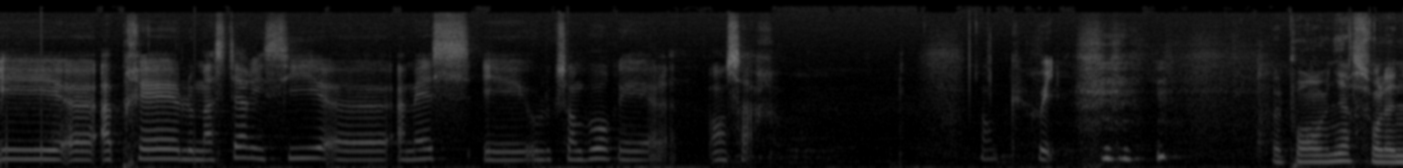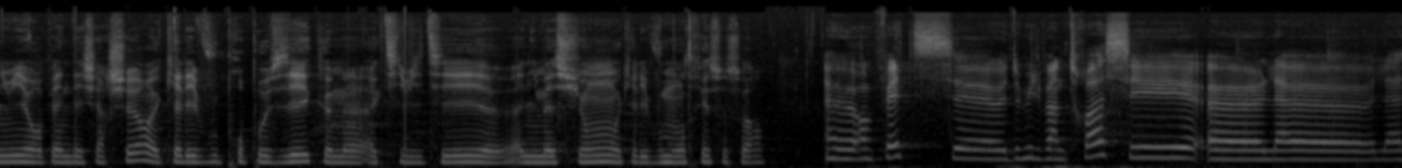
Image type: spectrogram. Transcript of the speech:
Et euh, après le master ici à Metz et au Luxembourg et en Sarre. Donc oui. Euh, pour en venir sur la nuit européenne des chercheurs, euh, qu'allez-vous proposer comme euh, activité, animation Qu'allez-vous montrer ce soir? En fait, 2023, c'est la,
